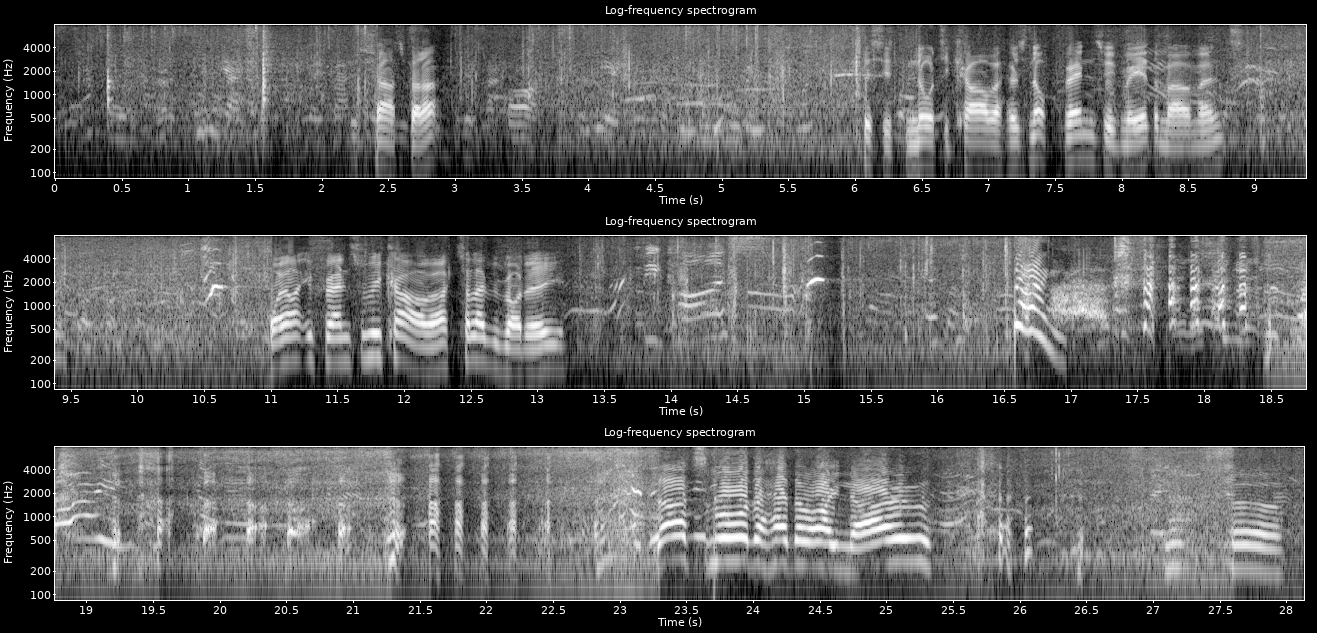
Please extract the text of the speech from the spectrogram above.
Sounds better. This is naughty Cara, who's not friends with me at the moment. Why aren't you friends with me, Cara? Tell everybody. Because. Bang! That's more the Heather I know.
